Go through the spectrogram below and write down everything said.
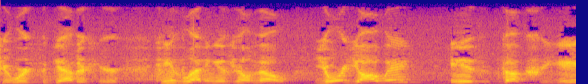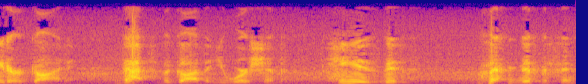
two words together here. He's letting Israel know, your Yahweh is the creator God. That's the God that you worship. He is this magnificent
